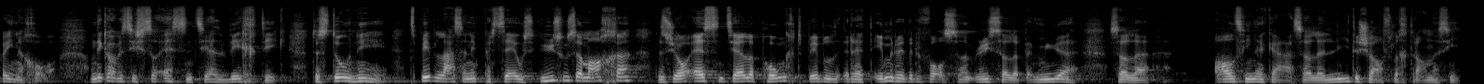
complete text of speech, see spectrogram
hineingekommen. Und ich glaube, es ist so essentiell wichtig, dass du nicht das Bibellesen nicht per se aus uns heraus machen. Das ist ja ein essentieller Punkt. Die Bibel redet immer wieder davon, dass wir uns bemühen sollen, alles hineingeben, sollen leidenschaftlich dran sein.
